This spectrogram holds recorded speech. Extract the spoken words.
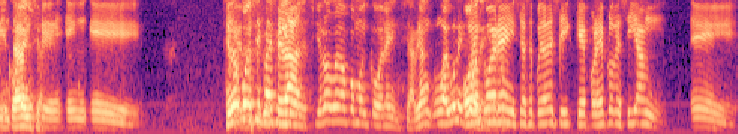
Incoherencia. que en eh, Yo no que puedo no decir falsedades, yo lo veo como incoherencia. Habían alguna o incoherencia. incoherencia se podía decir que por ejemplo decían eh,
